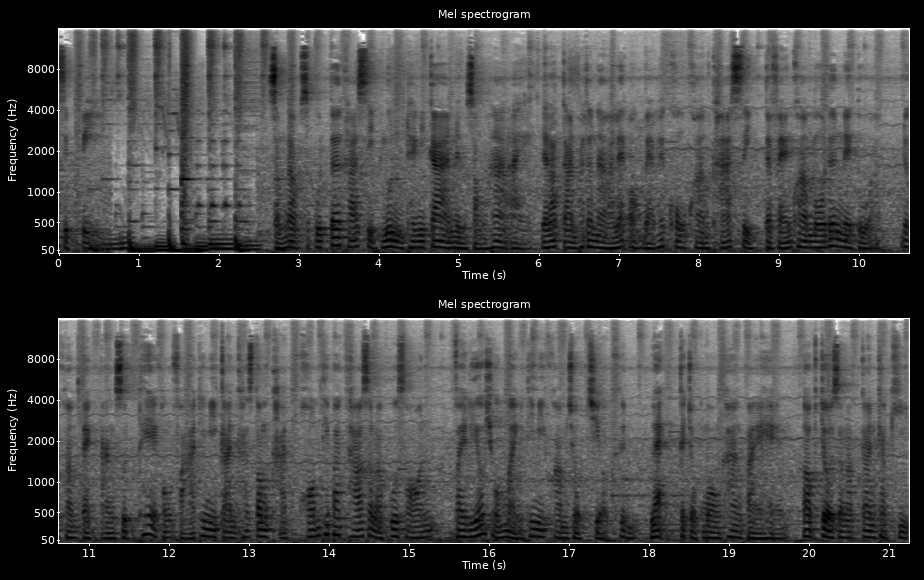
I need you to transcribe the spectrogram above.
50 ปีสำหรับสกูตเตอร์คลาสสิกรุ่นเทคนิก้า 125i ได้รับการพัฒนาและออกแบบให้คงความคลาสสิกแต่แฝงความโมเดิร์นในตัว ด้วยความแตกต่างสุดเท่ของฝาที่มีการคัสตอมคัด พร้อมที่พักเท้าสำหรับผู้ซ้อน ไฟเลี้ยวโฉมใหม่ที่มีความโฉบเฉี่ยวขึ้น และกระจกมองข้างปลายแหงตอบโจทย์สำหรับการขับขี่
